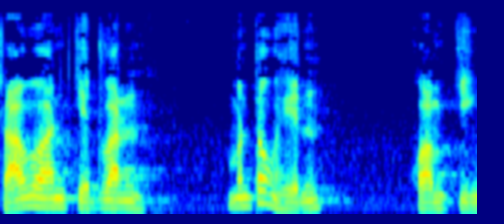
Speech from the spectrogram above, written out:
สามวันเจ็ดวันมันต้องเห็นความจริง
